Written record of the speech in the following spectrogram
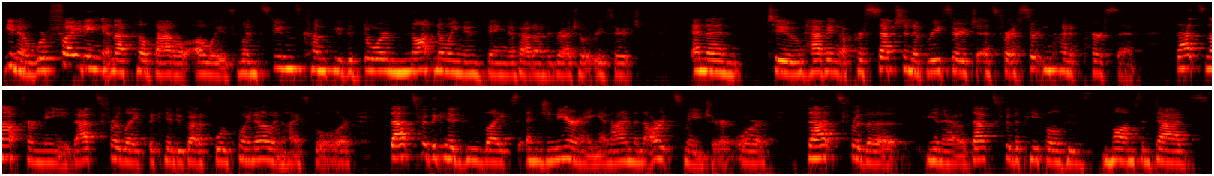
you know, we're fighting an uphill battle always when students come through the door not knowing anything about undergraduate research, and then to having a perception of research as for a certain kind of person. That's not for me. That's for like the kid who got a 4.0 in high school, or that's for the kid who likes engineering and I'm an arts major, or that's for the, you know, that's for the people whose moms and dads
